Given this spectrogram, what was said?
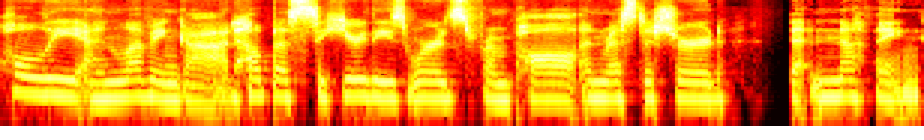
Holy and loving God, help us to hear these words from Paul and rest assured that nothing,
